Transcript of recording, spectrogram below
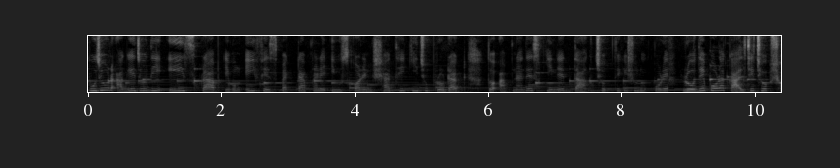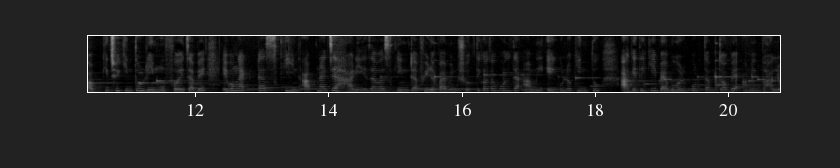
পুজোর আগে যদি এই স্ক্রাব এবং এই ফেস প্যাকটা আপনারা ইউজ করেন, সাথে কিছু প্রোডাক্ট তো আপনাদের স্কিনের দাগ ছোপ থেকে শুরু করে রোদে পোড়া কালচে ছোপ সব কিছুই কিন্তু রিমুভ হয়ে যাবে এবং একটা স্কিন আপনার যে হারিয়ে যাওয়া স্কিনটা ফিরে পাবেন। সত্যি কথা বলতে আমি এগুলো কিন্তু আগে থেকেই ব্যবহার করতাম, তবে আমি ভালো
